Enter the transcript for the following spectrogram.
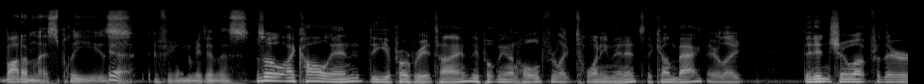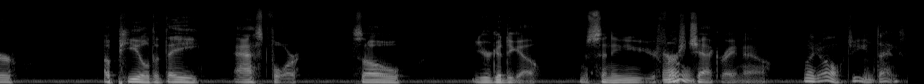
bottomless, please. Yeah. If you're gonna let me do this. So I call in at the appropriate time. They put me on hold for like 20 minutes. They come back. They're like, they didn't show up for their appeal that they asked for. So you're good to go. I'm sending you your first Oh. check right now. I'm like, oh, gee, thanks.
